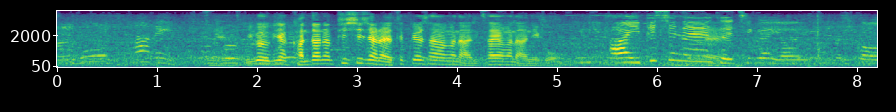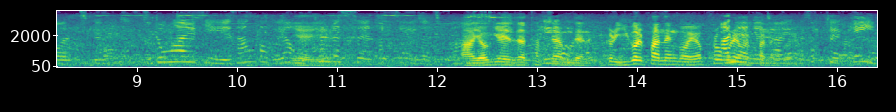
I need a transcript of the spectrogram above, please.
열고 아 네. 예. 이거 그냥 간단한 PC잖아요. 특별 사항은 안, 사양은 아니고. 아 이 PC는 네. 그 지금 여, 이 거 지금 구동하기 위해서 한 거고요. 예, 예. 오큘러스에 탑재해가지고. 아 여기에다 탑재하면 네. 되는. 그럼 이걸 파는 거예요? 아니 프로그램을 아니요 파는 저희 거예요? 그 소프트웨어 게임.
